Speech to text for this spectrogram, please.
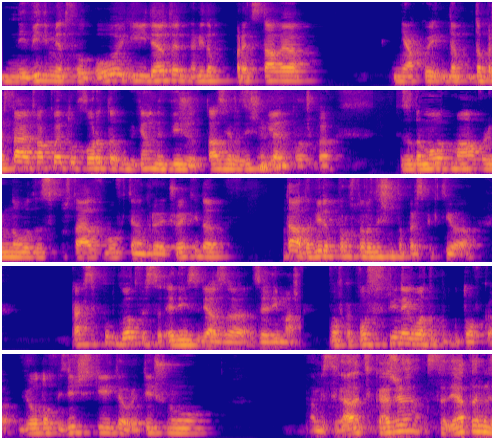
Невидимият футбол и идеята е нали, да представя някой, да, да представя това, което хората обикновено не виждат, тази различна гледна точка, за да могат малко или много да се поставят в обувките на другия човек и да, да, да видят просто различната перспектива. Как се подготвя един съдя за, за един мач? В какво се стои неговата подготовка? Било то физически, теоретично? Ами сега да ти кажа, съдята не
